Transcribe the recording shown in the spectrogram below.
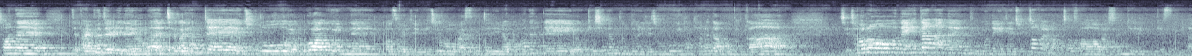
저는 발표드릴 내용은 제가 현재 주로 연구하고 있는 것을 이제 위주로 말씀드리려고 하는데 여기 계시는 분들은 이제 전공이 다 다르다 보니까 이제 서론에 해당하는 부분에 이제 초점을 맞춰서 말씀드리겠습니다.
